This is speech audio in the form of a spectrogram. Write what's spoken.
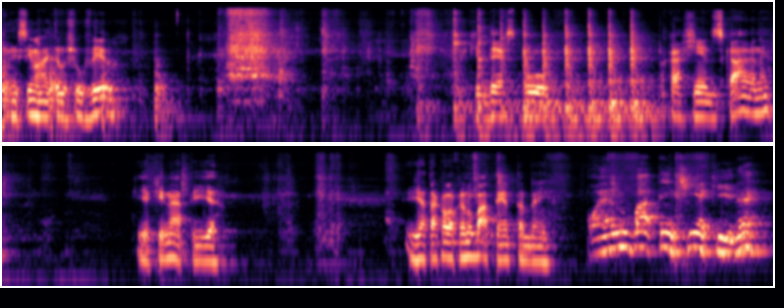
Em cima vai ter um chuveiro. Aqui desce pro, pra caixinha de descarga, né? E aqui na pia. E já tá colocando o batente também. Olha no batentinho aqui, né?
